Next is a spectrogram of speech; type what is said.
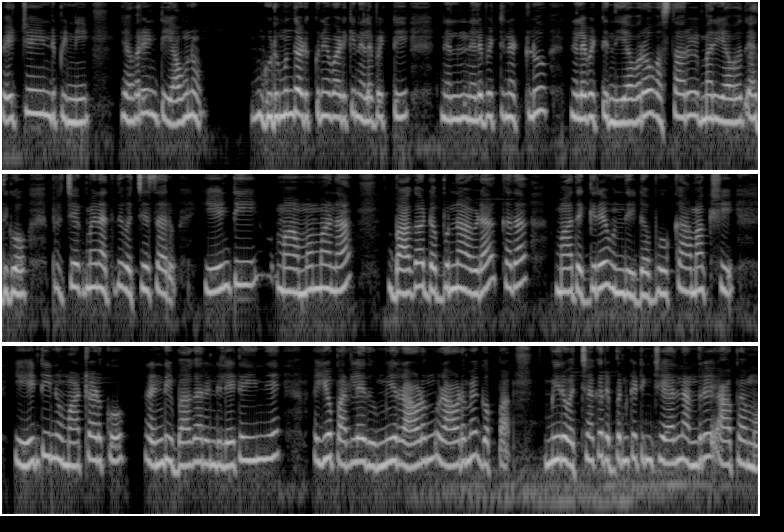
వెయిట్ చేయండి పిన్ని. ఎవరేంటి? అవును. గుడి ముందు అడుక్కునేవాడికి నిలబెట్టి నిల నిలబెట్టినట్లు నిలబెట్టింది. ఎవరో వస్తారు మరి ఎవ అదిగో ప్రత్యేకమైన అతిథి వచ్చేశారు. ఏంటి మా అమ్మమ్మన బాగా డబ్బున్న ఆవిడ కదా మా దగ్గరే ఉంది. డబ్బు కామాక్షి. ఏంటి నువ్వు మాట్లాడుకో. రండి బాగా రండి లేట్ అయ్యిందే. అయ్యో పర్లేదు మీరు రావడం రావడమే గొప్ప. మీరు వచ్చాక రిబ్బన్ కటింగ్ చేయాలని అందరూ ఆపాము.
